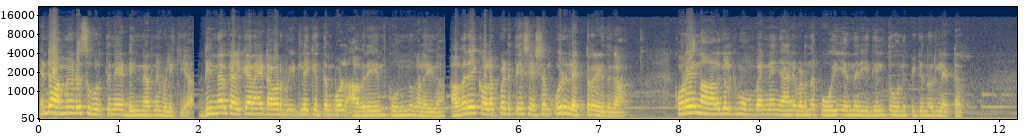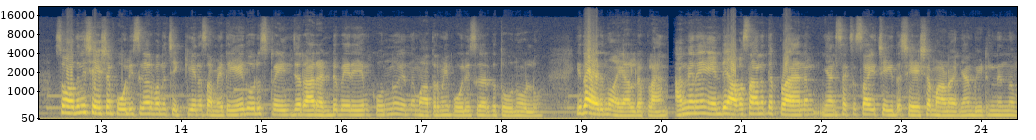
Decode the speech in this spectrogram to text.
എന്റെ അമ്മയുടെ സുഹൃത്തിനെ ഡിന്നറിന് വിളിക്കുക. ഡിന്നർ കഴിക്കാനായിട്ട് അവർ വീട്ടിലേക്ക് എത്തുമ്പോൾ അവരെയും കൊന്നുകളയുക. അവരെ കൊലപ്പെടുത്തിയ ശേഷം ഒരു ലെറ്റർ എഴുതുക. കുറേ നാളുകൾക്ക് മുമ്പ് തന്നെ ഞാൻ ഇവിടുന്ന് പോയി എന്ന രീതിയിൽ തോന്നിപ്പിക്കുന്ന ഒരു ലെറ്റർ സോ അതിനുശേഷം പോലീസുകാർ വന്ന് ചെക്ക് ചെയ്യുന്ന സമയത്ത് ഏതൊരു സ്ട്രേഞ്ചർ ആ രണ്ടുപേരെയും കൊന്നു എന്ന് മാത്രമേ പോലീസുകാർക്ക് തോന്നുള്ളൂ ഇതായിരുന്നു അയാളുടെ പ്ലാൻ അങ്ങനെ എന്റെ അവസാനത്തെ പ്ലാനും ഞാൻ സക്സസ് ആയി ചെയ്ത ശേഷമാണ് ഞാൻ വീട്ടിൽ നിന്നും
